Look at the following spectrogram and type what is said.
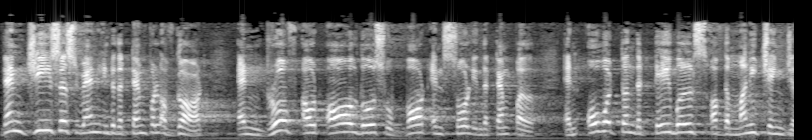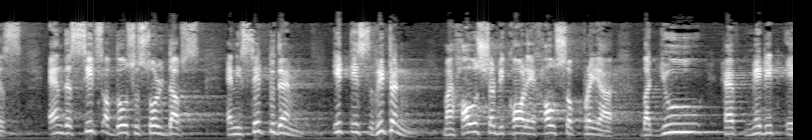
Then Jesus went into the temple of God and drove out all those who bought and sold in the temple and overturned the tables of the money changers and the seats of those who sold doves. And he said to them, It is written, My house shall be called a house of prayer, but you have made it a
